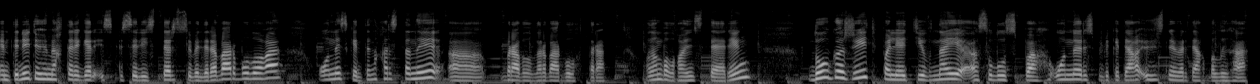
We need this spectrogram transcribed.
әмтіні түйімәқтәрігер специалисттер сөбелері бар болуға, оны искентін қарыстаны бұрабылылар бар болуқтара. Онын болған істәрің. Долго жить паллиативной сулуспа, оны республикатағы үхіс нөмірдәқ балыға.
